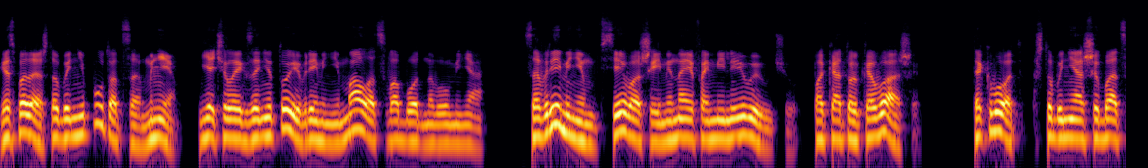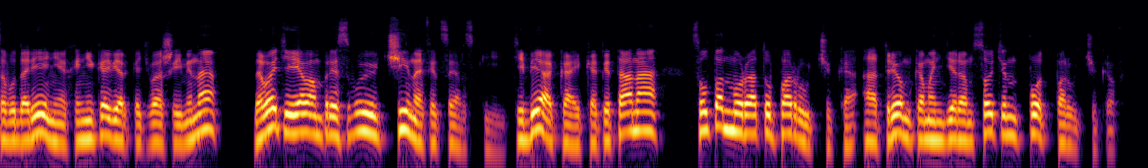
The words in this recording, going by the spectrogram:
«Господа, чтобы не путаться, мне. Я человек занятой, и времени мало свободного у меня. Со временем все ваши имена и фамилии выучу. Пока только ваши. Так вот, чтобы не ошибаться в ударениях и не коверкать ваши имена, давайте я вам присвою чин офицерский. Тебе, Акай, капитана, Султан Мурату поручика, а трем командирам сотен подпоручиков.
